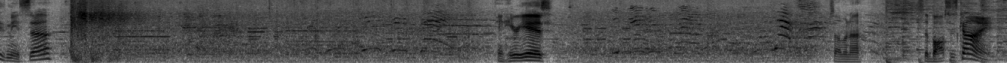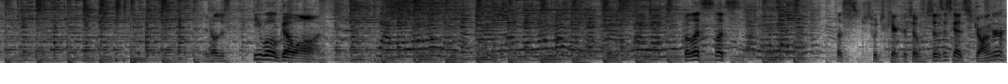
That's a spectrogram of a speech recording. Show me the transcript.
Excuse me, sir. And here he is. So I'm gonna. The boss is kind. And he'll just. He will go on. But let's let's let's switch character. So since this guy's stronger,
